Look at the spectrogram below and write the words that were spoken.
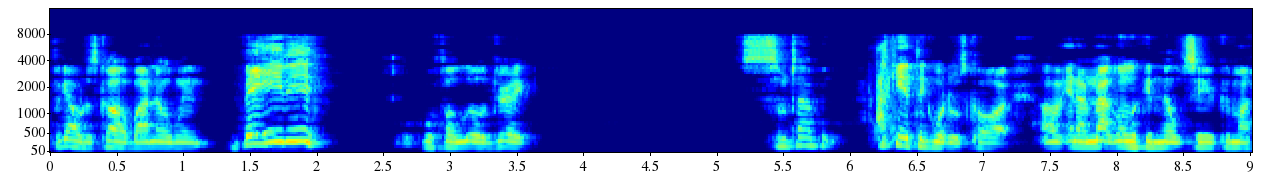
I forgot what it's called, but I know when Baby with a little Drake. Sometime I can't think what it was called, um, and I'm not gonna look at notes here because my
